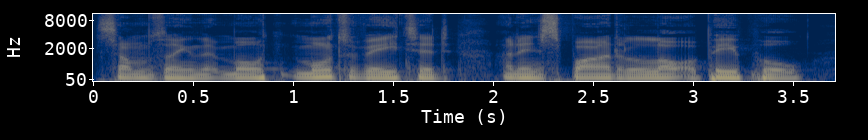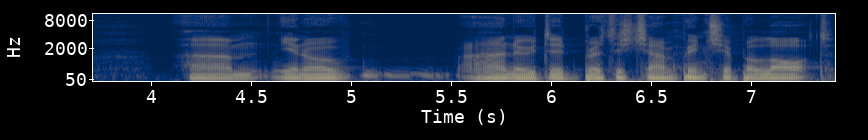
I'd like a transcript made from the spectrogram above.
something that mo- motivated and inspired a lot of people. Um, you know, Hannu did British Championship a lot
